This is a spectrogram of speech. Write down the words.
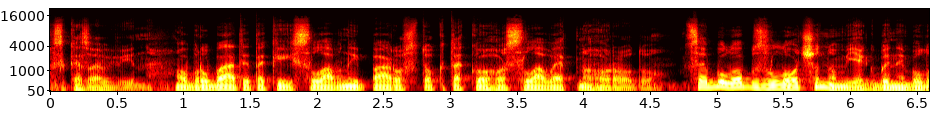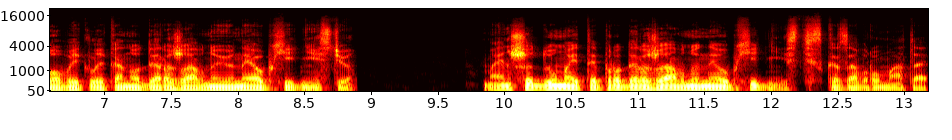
сказав він. Обрубати такий славний паросток такого славетного роду. Це було б злочином, якби не було викликано державною необхідністю. Менше думайте про державну необхідність, сказав Румата,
